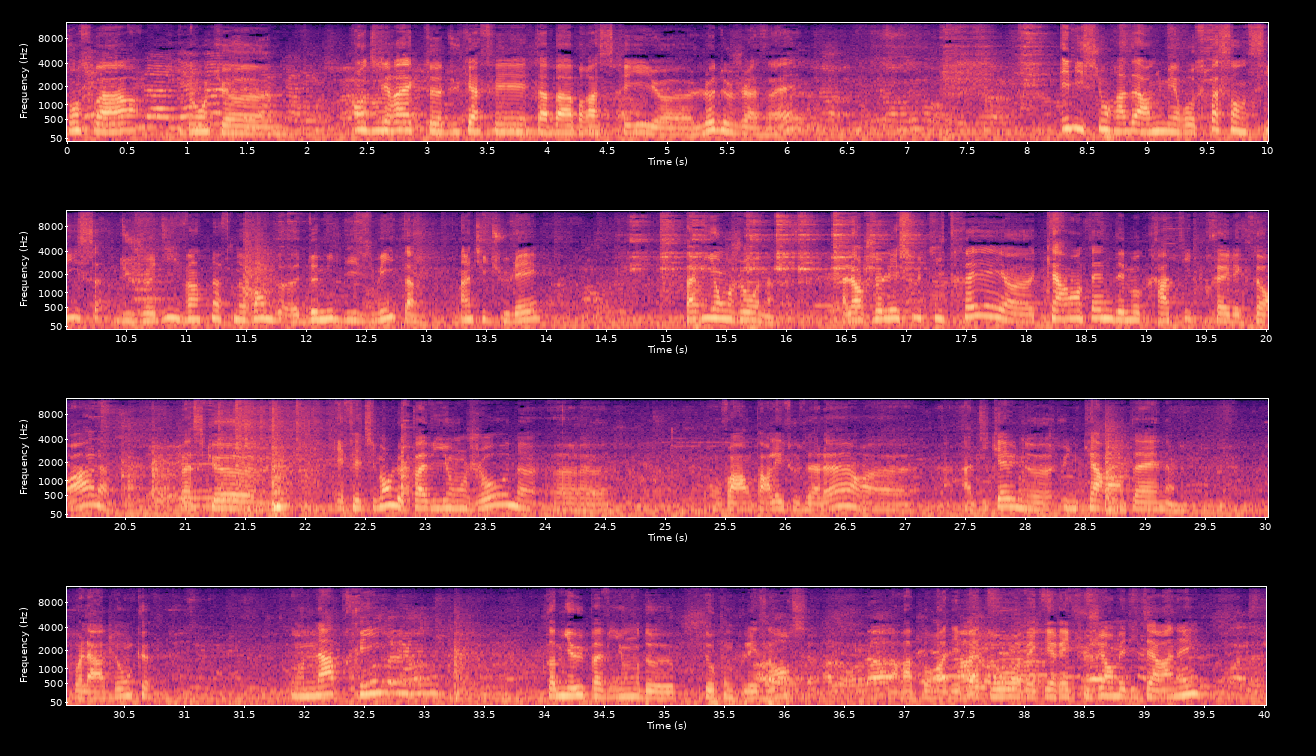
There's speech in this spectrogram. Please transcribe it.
Bonsoir, donc euh, en direct du café tabac brasserie euh, Le De Jazet, émission radar numéro 66 du jeudi 29 novembre 2018 intitulée Pavillon jaune. Alors je l'ai sous-titré euh, quarantaine démocratique préélectorale parce que effectivement le pavillon jaune, on va en parler tout à l'heure, indiquait une quarantaine. Voilà, donc on a pris, comme il y a eu pavillon de, complaisance par rapport à des bateaux avec des réfugiés en Méditerranée,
